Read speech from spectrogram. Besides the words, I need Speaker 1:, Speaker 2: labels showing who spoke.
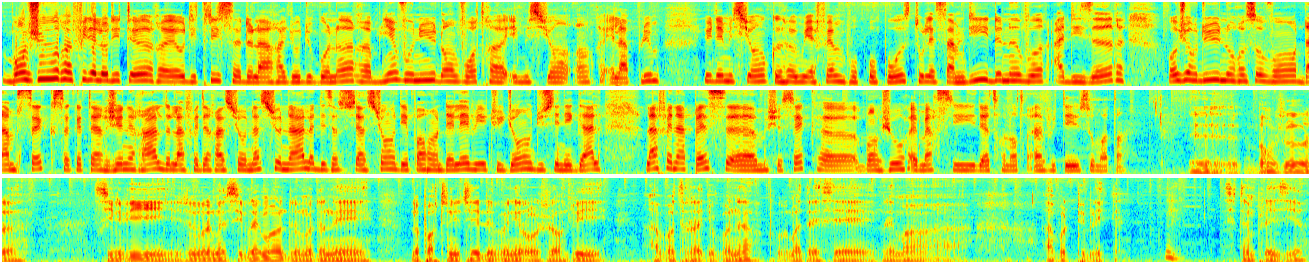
Speaker 1: Bonjour fidèles auditeurs et auditrices de la Radio du Bonheur, bienvenue dans votre émission Encre et la Plume, une émission que Réumi FM vous propose tous les samedis de 9h à 10h. Aujourd'hui, nous recevons Dame Sek, secrétaire générale de la Fédération nationale des associations des parents d'élèves et étudiants du Sénégal, la FENAPES. Euh, Monsieur Sek, euh, bonjour et merci d'être notre invité ce matin.
Speaker 2: Euh, bonjour. Sylvie, je vous remercie vraiment de me donner l'opportunité de venir aujourd'hui à votre Radio Bonheur pour m'adresser vraiment à, votre public. C'est un plaisir.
